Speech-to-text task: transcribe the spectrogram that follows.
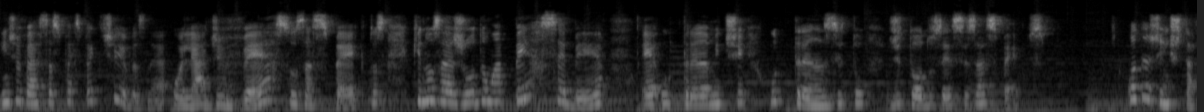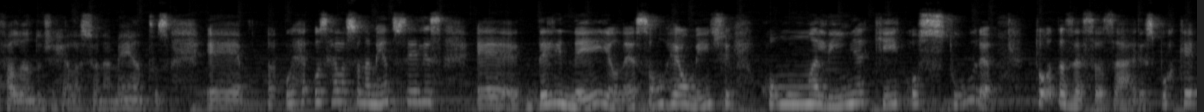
em diversas perspectivas, né? Olhar diversos aspectos que nos ajudam a perceber é, o trâmite, o trânsito de todos esses aspectos. Quando a gente está falando de relacionamentos, é, os relacionamentos eles é, delineiam, né, são realmente como uma linha que costura todas essas áreas, porque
